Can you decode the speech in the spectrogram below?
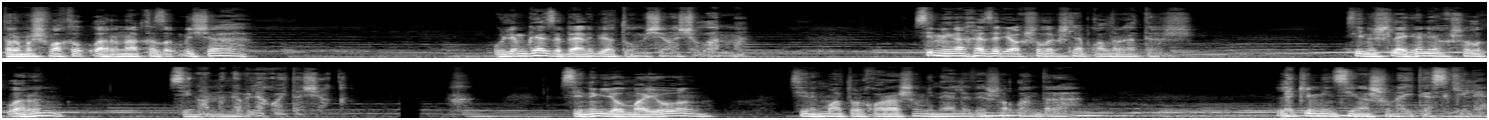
тормыш вакытларына кызыкмыйча үлемгә әзерләнеп ятуым өчен ачуланма син миңа хәзер яхшылык эшләп калырга тырыш син эшләгән яхшылыкларың сиңа меңе белә кайтачак синең елмаюың синең матур карашың мине әле дә шатландыра ләкин мин сиңа шуны әйтәсе килә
